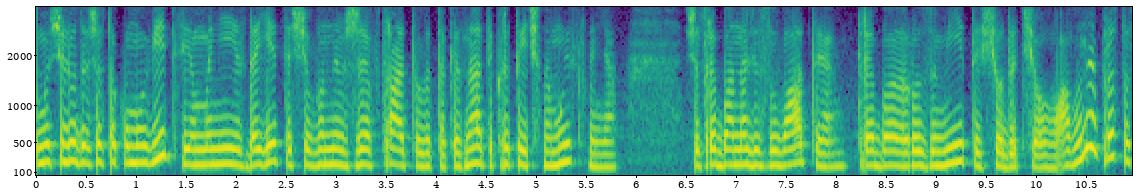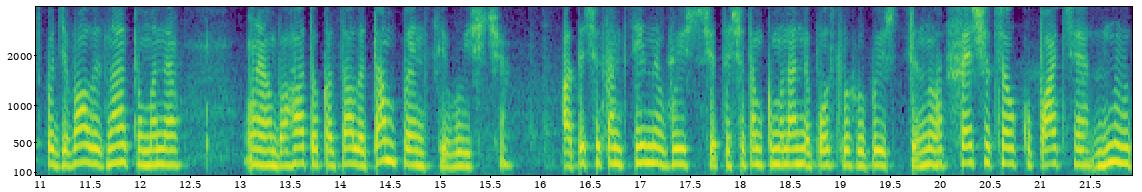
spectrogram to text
Тому що люди вже в такому віці, мені здається, що вони вже втратили таке, знаєте, критичне мислення, що треба аналізувати, треба розуміти, що до чого. А вони просто сподівалися, знаєте, у мене е, багато казали, там пенсії вищі, а те, що там ціни вищі, те, що там комунальні послуги вищі. Ну, А те, що це окупація. Ну,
